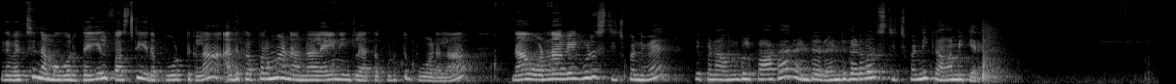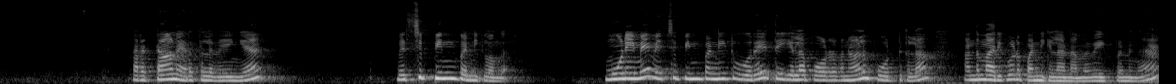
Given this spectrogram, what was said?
இதை வச்சு நம்ம ஒரு தையல் ஃபஸ்ட்டு இதை போட்டுக்கலாம். அதுக்கப்புறமா நம்ம லைனிங் கிளாத்தை கொடுத்து போடலாம். நான் ஒன்றாவே கூட ஸ்டிச் பண்ணுவேன். இப்போ நான் உங்களுக்காக ரெண்டு ரெண்டு தடவை ஸ்டிச் பண்ணி காமிக்கிறேன். கரெக்டான இடத்துல வைங்க. வச்சு பின் பண்ணிக்கோங்க. மூணையுமே வச்சு பின் பண்ணிவிட்டு ஒரே தையலாக போடுறதுனாலும் போட்டுக்கலாம். அந்த மாதிரி கூட பண்ணிக்கலாம். நம்ம வெயிட் பண்ணுங்கள்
